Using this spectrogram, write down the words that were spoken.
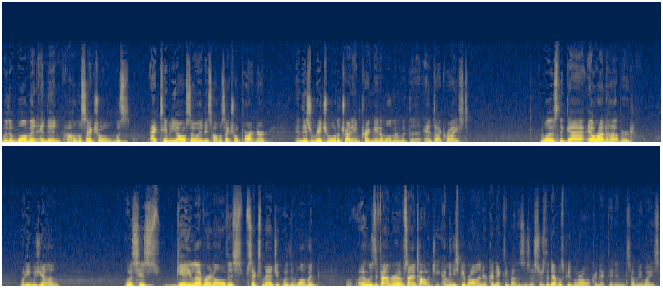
with a woman, and then a homosexual was activity also, and his homosexual partner, and this ritual to try to impregnate a woman with the Antichrist was the guy L. Ron Hubbard when he was young was his gay lover and all this sex magic with a woman uh, who was the founder of Scientology. I mean, these people are all interconnected, brothers and sisters. The devil's people are all connected in so many ways.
